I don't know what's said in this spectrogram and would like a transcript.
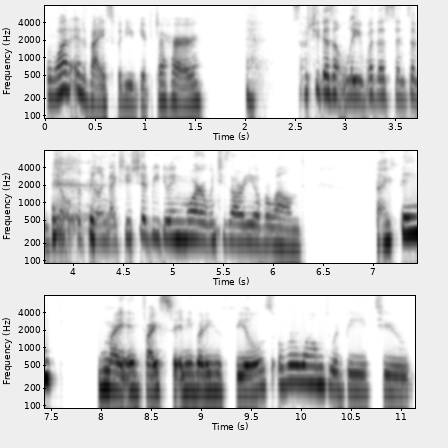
what advice would you give to her so she doesn't leave with a sense of guilt of feeling like she should be doing more when she's already overwhelmed? I think my advice to anybody who feels overwhelmed would be to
